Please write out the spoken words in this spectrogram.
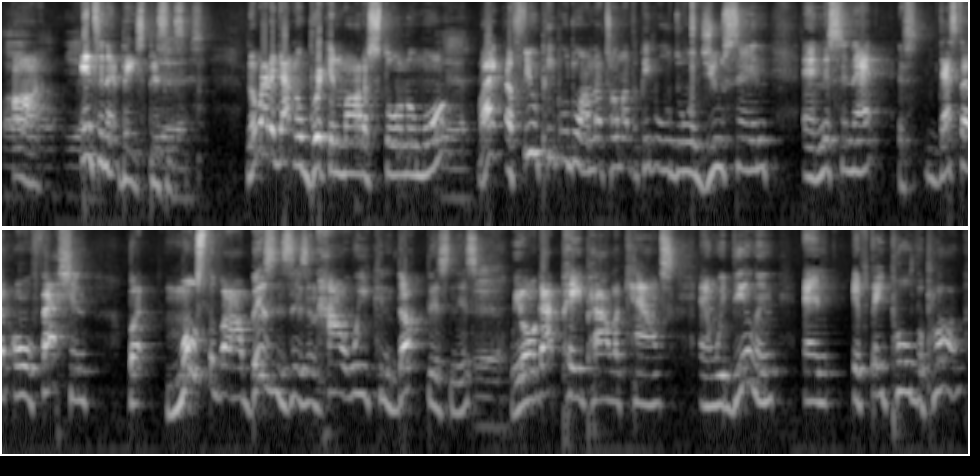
oh, are yeah. internet based businesses. Nobody got no brick and mortar store no more, Yeah. right? A few people do. I'm not talking about the people who doing juicing and this and that. It's, that's that old fashioned. But most of our businesses and how we conduct business, Yeah. we all got PayPal accounts and we're dealing. And if they pull the plug,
